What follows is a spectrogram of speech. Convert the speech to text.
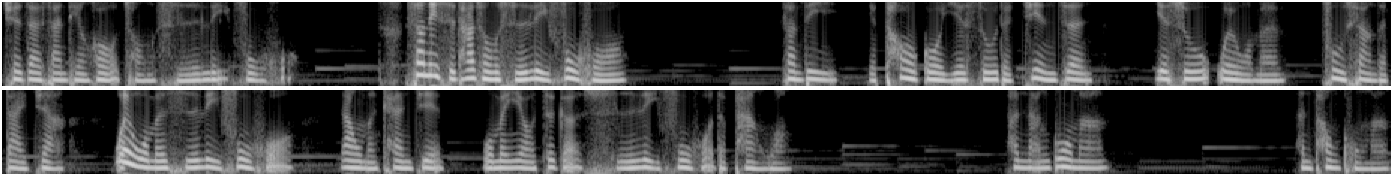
却在三天后从死里复活。上帝使他从死里复活，上帝也透过耶稣的见证，耶稣为我们付上的代价，为我们死里复活，让我们看见。我们有这个死里复活的盼望，很难过吗？很痛苦吗？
